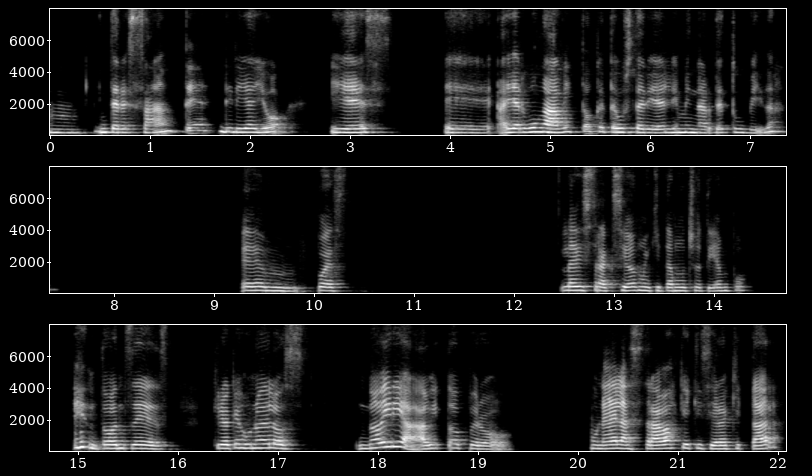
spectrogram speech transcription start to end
mm, interesante, diría yo, y es, eh, ¿hay algún hábito que te gustaría eliminar de tu vida? Em, pues la distracción me quita mucho tiempo. Entonces, creo que es uno de los, no diría hábito, pero una de las trabas que quisiera quitar.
